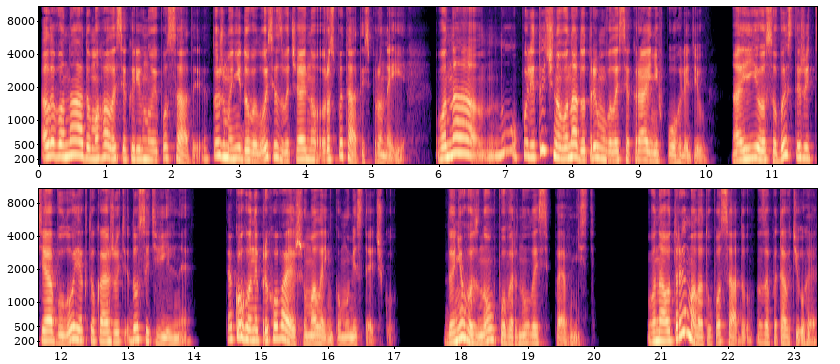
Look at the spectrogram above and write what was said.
але вона домагалася керівної посади, тож мені довелося, звичайно, розпитатись про неї. Вона, ну, політично вона дотримувалася крайніх поглядів, а її особисте життя було, як то кажуть, досить вільне. Такого не приховаєш у маленькому містечку. До нього знов повернулась певність. Вона отримала ту посаду? запитав тюге.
